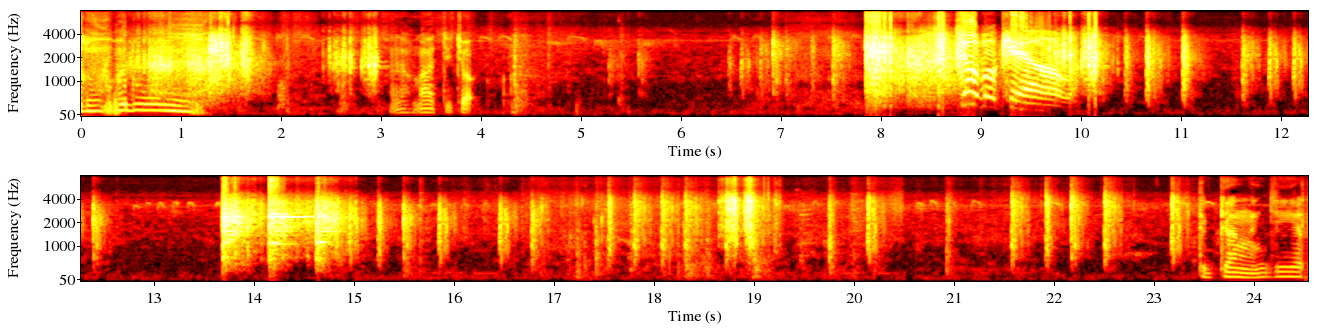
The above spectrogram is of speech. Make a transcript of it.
aduh aduh. Alah mati cok. Double kill. tegang anjir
